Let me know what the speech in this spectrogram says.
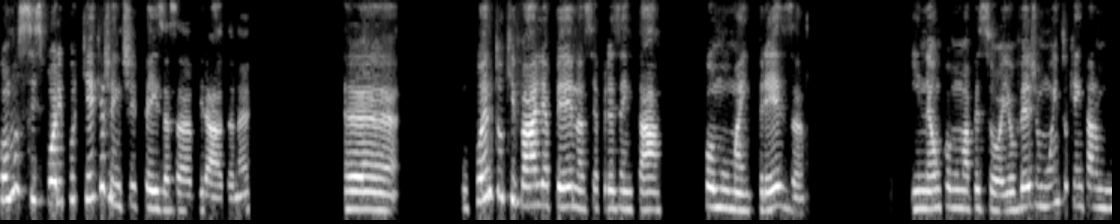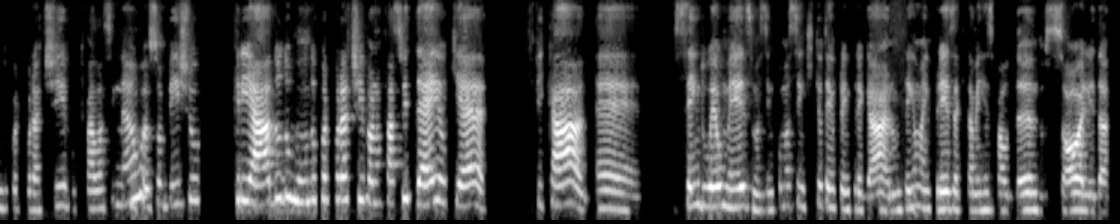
como se expor e por que, que a gente fez essa virada, né? É, o quanto que vale a pena se apresentar como uma empresa e não como uma pessoa. E eu vejo muito quem está no mundo corporativo que fala assim, não, eu sou bicho criado do mundo corporativo, eu não faço ideia o que é ficar é, sendo eu mesma, assim, como assim, o que, eu tenho para entregar? Eu não tenho uma empresa que está me respaldando, sólida,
